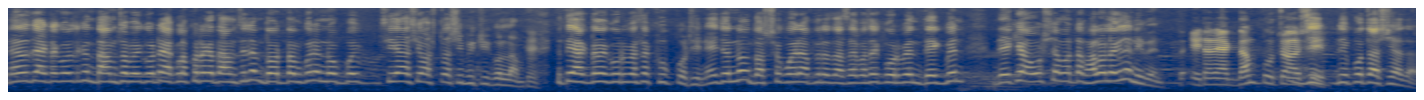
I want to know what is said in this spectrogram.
দেখা যাচ্ছে একটা গরু যখন দাম সবাই গোটা এক লক্ষ টাকা দাম ছিলাম দরদাম করে নব্বই ছিয়াশি অষ্টআশি বিক্রি করলাম। হ্যাঁ। কিন্তু একদমে গরু বেচা খুব কঠিন। এই জন্য দর্শক ভাইরা আপনারা যাচাই বাছাই করবেন দেখবেন দেখে অবশ্যই আমারটা ভালো লাগলে নেবেন। এটার একদম পঁচাশি। পঁচাশি হাজার।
